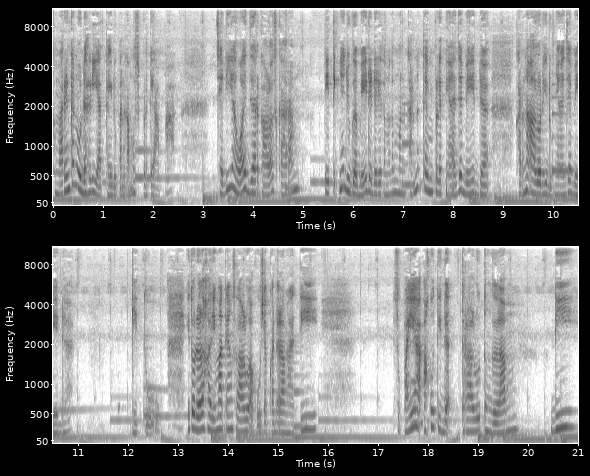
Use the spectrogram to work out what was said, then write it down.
kemarin kan udah lihat kehidupan kamu seperti apa. Jadi ya wajar kalau sekarang titiknya juga beda dari teman-teman. Karena template-nya aja beda. Karena alur hidupnya aja beda gitu. Itu adalah kalimat yang selalu aku ucapkan dalam hati supaya aku tidak terlalu tenggelam di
